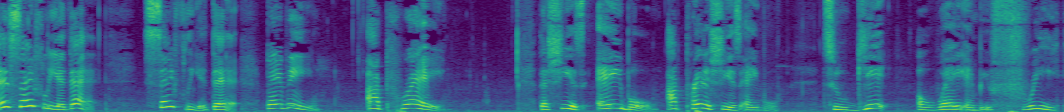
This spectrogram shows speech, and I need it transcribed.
And safely at that. Safely at that. Baby, I pray that she is able, I pray that she is able to get away and be free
